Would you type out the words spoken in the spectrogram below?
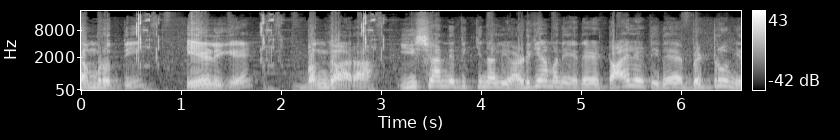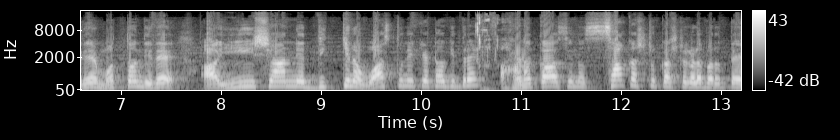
ಸಮೃದ್ಧಿ, ಏಳಿಗೆ ಬಂಗಾರ, ಈಶಾನ್ಯ ದಿಕ್ಕಿನಲ್ಲಿ ಅಡುಗೆ ಮನೆ ಇದೆ, ಟಾಯ್ಲೆಟ್ ಇದೆ, ಬೆಡ್ರೂಮ್ ಇದೆ, ಮತ್ತೊಂದಿದೆ. ಆ ಈಶಾನ್ಯ ದಿಕ್ಕಿನ ವಾಸ್ತುನೇ ಕೆಟ್ಟೋಗಿದ್ರೆ ಹಣಕಾಸಿನ ಸಾಕಷ್ಟು ಕಷ್ಟಗಳು ಬರುತ್ತೆ.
